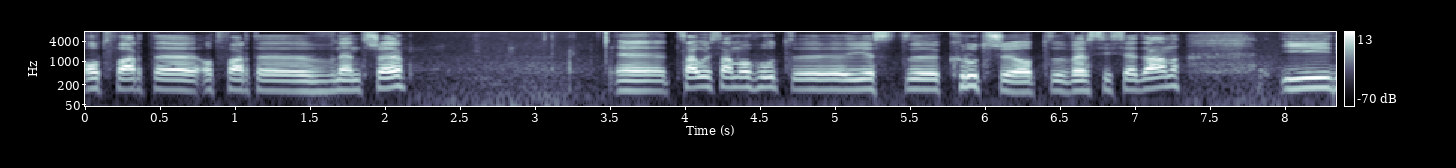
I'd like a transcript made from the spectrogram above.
otwarte, otwarte wnętrze. E, Cały samochód e, jest e, krótszy od wersji sedan i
